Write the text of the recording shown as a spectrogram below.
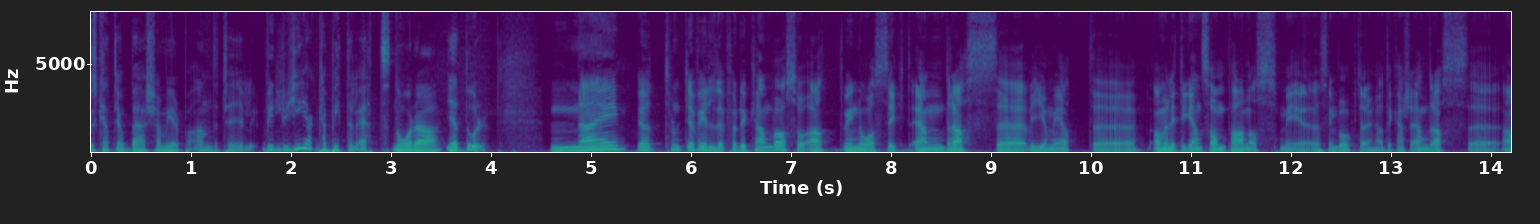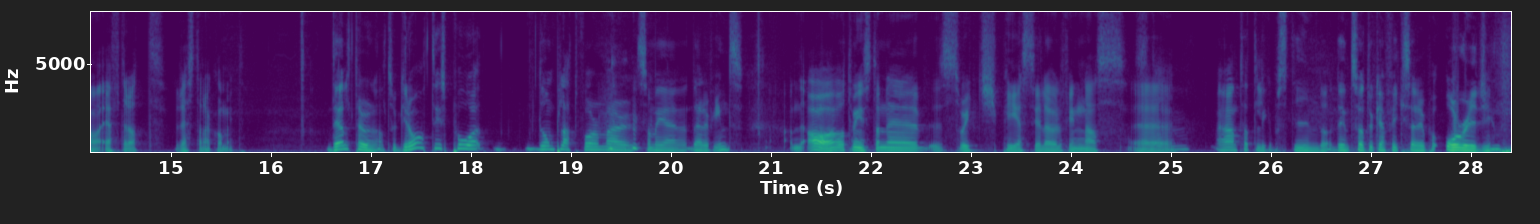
nu ska inte jag basha mer på Undertale. Vill du ge kapitel 1 några gäddor? Nej, jag tror inte jag vill det, för det kan vara så att min åsikt ändras eh, i och med att, eh, ja men lite grann som Panos med sin bok där, att det kanske ändras eh, ja, efter att resten har kommit. Deltarune alltså gratis på de plattformar som är där det finns. Ja, åtminstone Switch, PC lär väl finnas. Eh, Steam. Jag antar att det ligger på Steam då. Det är inte så att du kan fixa det på Origin.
